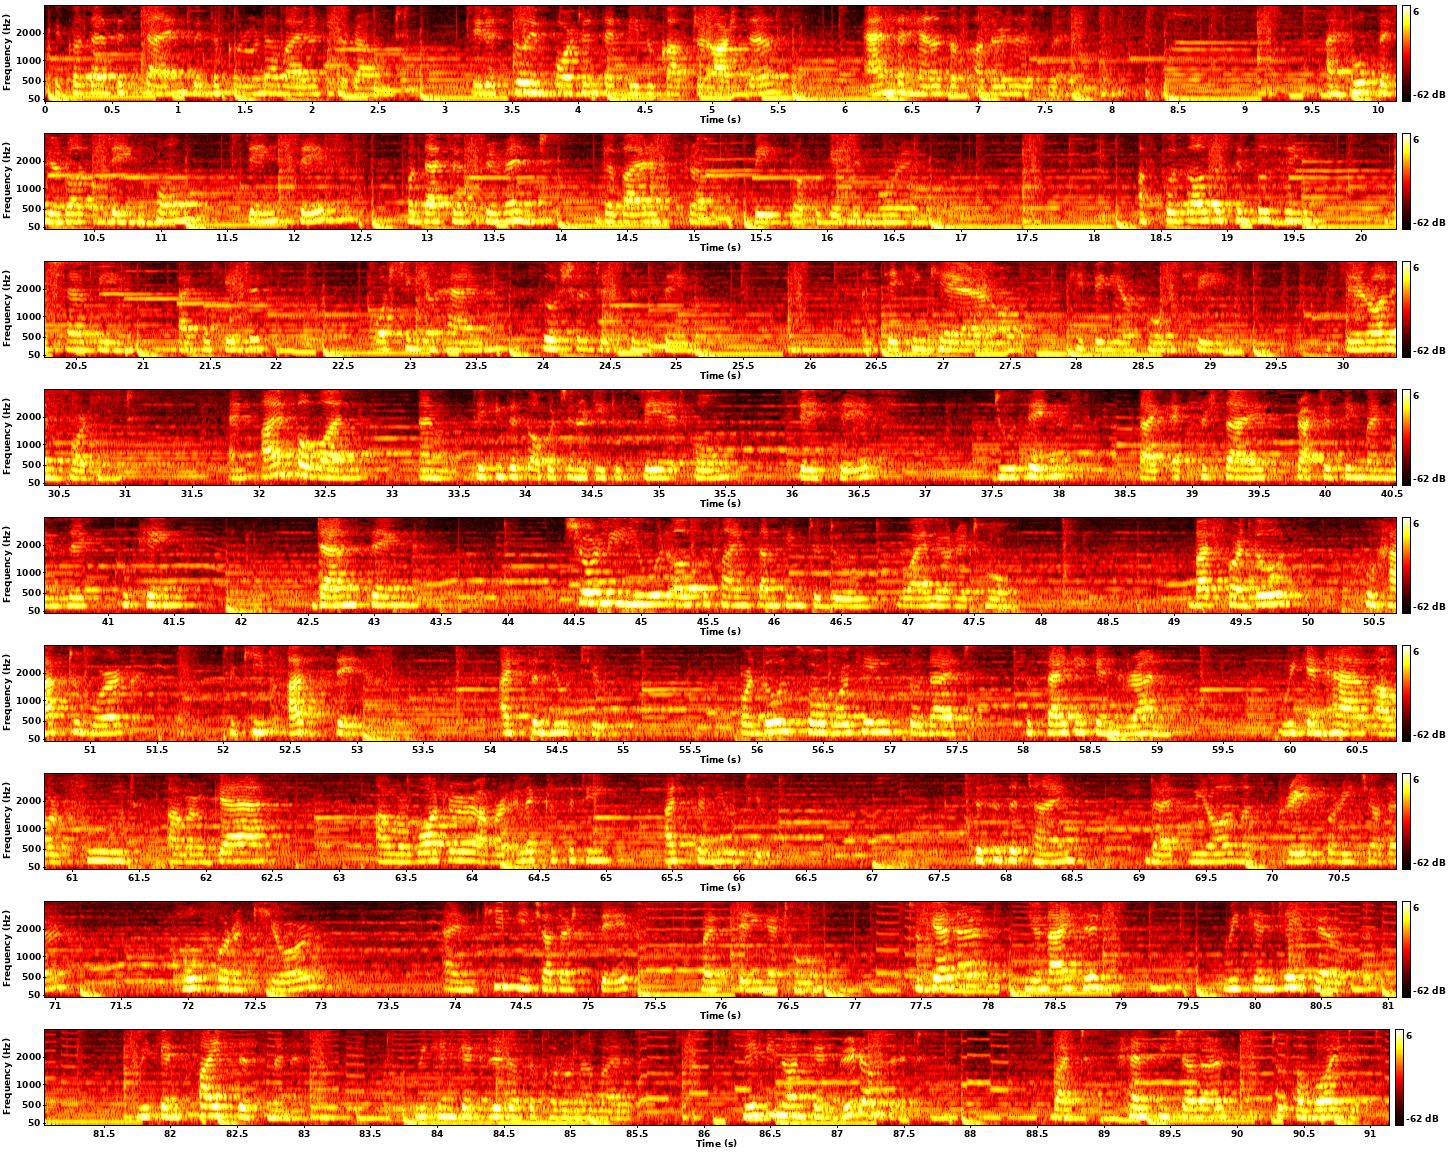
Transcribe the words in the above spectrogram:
because at this time, with the coronavirus around, it is so important that we look after ourselves and the health of others as well. I hope that you're all staying home, staying safe, for that will prevent the virus from being propagated more and more. Of course, all the simple things which have been advocated, washing your hands, social distancing, and taking care of keeping your home clean, they're all important. And I, for one, am taking this opportunity to stay at home, stay safe, do things like exercise, practicing my music, cooking, dancing. Surely you would also find something to do while you're at home. But for those who have to work to keep us safe, I salute you. For those who are working so that society can run, we can have our food, our gas, our water, our electricity, I salute you. This is a time that we all must pray for each other, hope for a cure, and keep each other safe by staying at home. Together, united, we can take care of this. We can fight this menace. We can get rid of the coronavirus. Maybe not get rid of it, but help each other to avoid it.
